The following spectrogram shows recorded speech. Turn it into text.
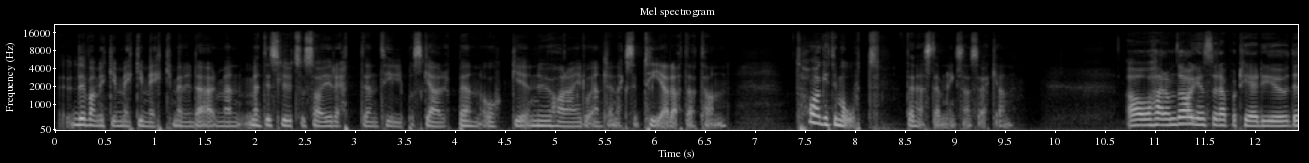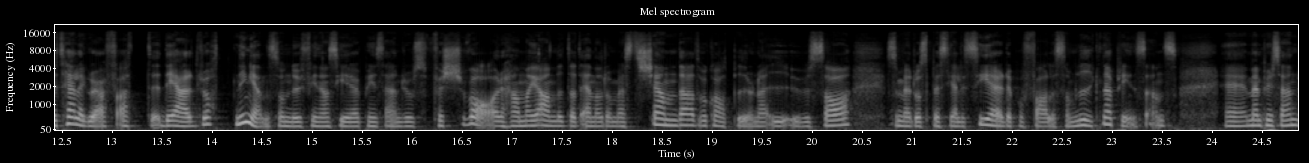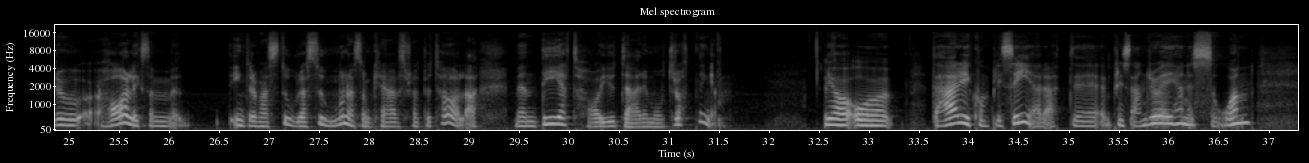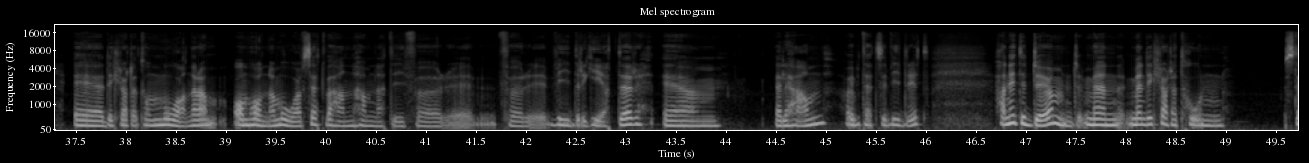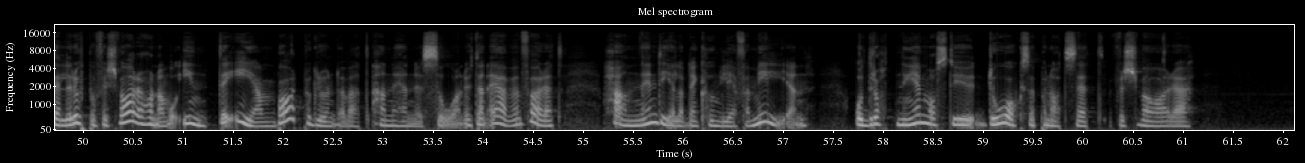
det var mycket meck i meck med det där, men, men till slut så sa ju rätten till på skarpen och eh, nu har han ju då äntligen accepterat att han tagit emot den här stämningsansökan. Ja, och häromdagen så rapporterade ju The Telegraph att det är drottningen som nu finansierar prins Andrews försvar. Han har ju anlitat en av de mest kända advokatbyråerna i USA som är då specialiserade på fall som liknar prinsens. Eh, men prins Andrew har liksom inte de här stora summorna som krävs för att betala. Men det har ju däremot drottningen. Ja, och det här är ju komplicerat. Eh, prins Andrew är hennes son. Eh, det är klart att hon månar om honom oavsett vad han hamnat i för, eh, för vidrigheter. Ehm, eller han har ju betett sig vidrigt. Han är inte dömd, men, men det är klart att hon ställer upp och försvarar honom. Och inte enbart på grund av att han är hennes son, utan även för att han är en del av den kungliga familjen. Och drottningen måste ju då också på något sätt försvara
